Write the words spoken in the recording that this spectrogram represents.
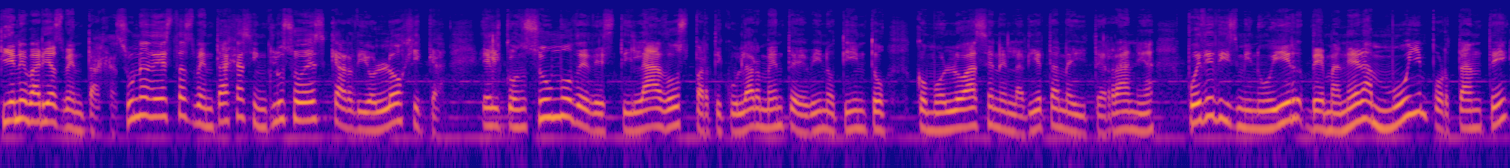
tiene varias ventajas. Una de estas ventajas incluso es cardiológica. El consumo de destilados, particularmente de vino tinto, como lo hacen en la dieta mediterránea, puede disminuir de manera muy importante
